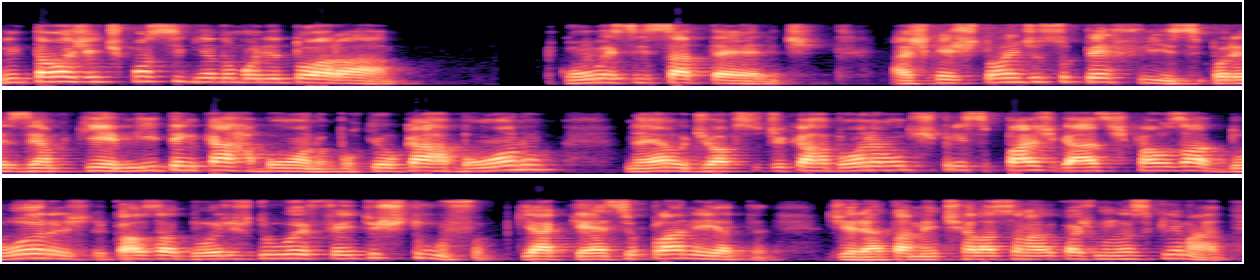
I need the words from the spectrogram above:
Então, a gente conseguindo monitorar com esses satélites as questões de superfície, por exemplo, que emitem carbono, porque o carbono, né, o dióxido de carbono é um dos principais gases causadores, causadores do efeito estufa, que aquece o planeta, diretamente relacionado com as mudanças climáticas.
